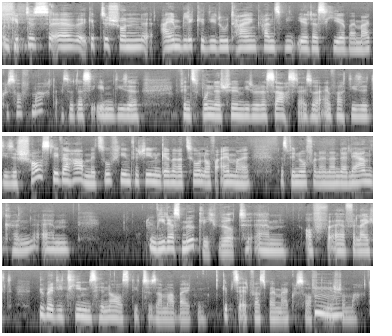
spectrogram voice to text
Und gibt es, äh, gibt es schon Einblicke, die du teilen kannst, wie ihr das hier bei Microsoft macht? Also, dass eben diese finde es wunderschön, wie du das sagst. Also einfach diese, diese Chance, die wir haben mit so vielen verschiedenen Generationen auf einmal, dass wir nur voneinander lernen können, ähm, wie das möglich wird, ähm, auf äh, vielleicht über die Teams hinaus, die zusammenarbeiten. Gibt es etwas bei Microsoft, die mhm. ihr schon macht?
